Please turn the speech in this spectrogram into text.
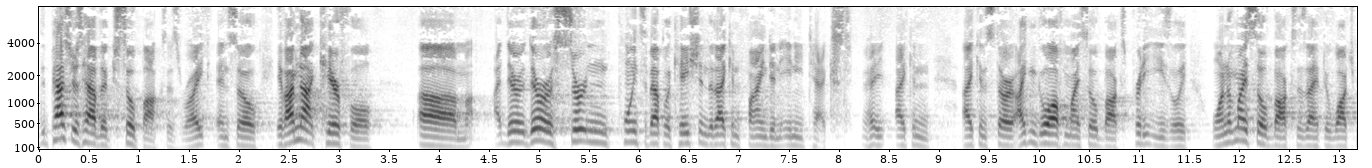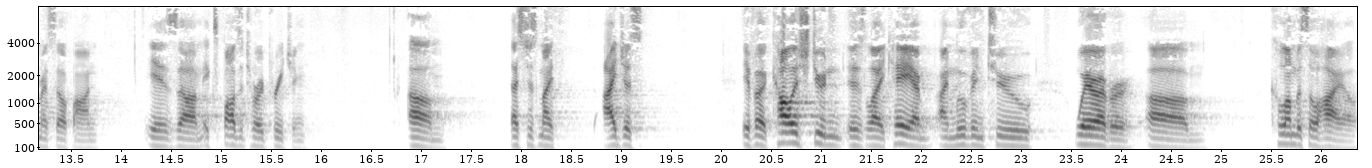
the pastors have their soapboxes, right? And so if I'm not careful, um, there, there are certain points of application that I can find in any text, right? I can, I can start, I can go off my soapbox pretty easily. One of my soapboxes I have to watch myself on is um, expository preaching. Um, that's just my, I just, if a college student is like, hey, I'm, I'm moving to wherever, um, Columbus, Ohio,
